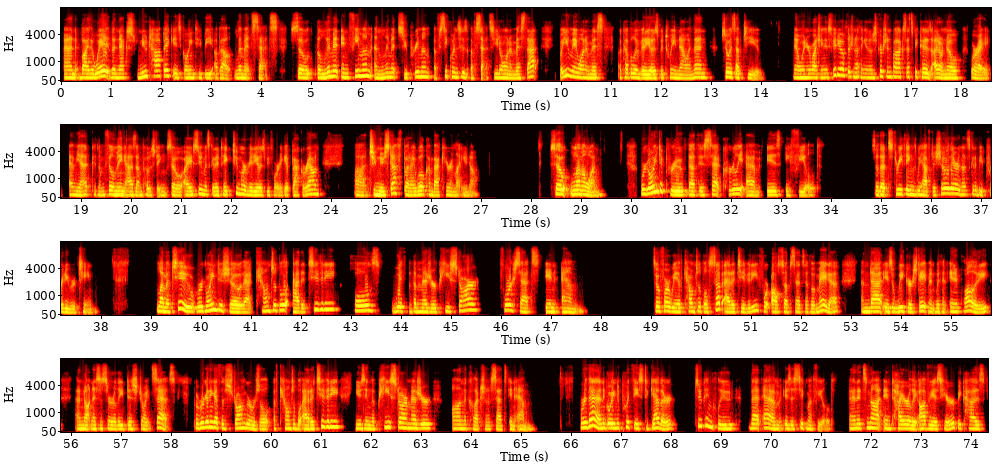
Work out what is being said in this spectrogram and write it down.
And by the way, the next new topic is going to be about limit sets. So the limit infimum and limit supremum of sequences of sets. You don't want to miss that, but you may want to miss a couple of videos between now and then. So it's up to you. Now, when you're watching this video, if there's nothing in the description box, that's because I don't know where I am yet because I'm filming as I'm posting. So I assume it's going to take two more videos before I get back around uh, to new stuff, but I will come back here and let you know. So lemma one, we're going to prove that this set curly M is a field. So that's three things we have to show there, and that's going to be pretty routine. Lemma two, we're going to show that countable additivity holds with the measure P star for sets in M. So far, we have countable subadditivity for all subsets of omega, and that is a weaker statement with an inequality and not necessarily disjoint sets. But we're going to get the stronger result of countable additivity using the P star measure on the collection of sets in M. We're then going to put these together to conclude that M is a sigma field. And it's not entirely obvious here because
